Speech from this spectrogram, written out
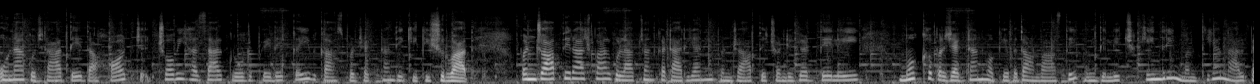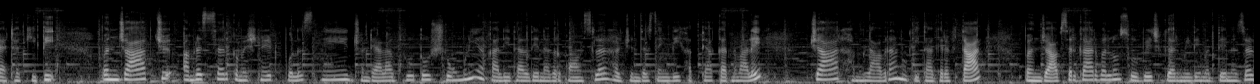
ਉਹਨਾਂ ਗੁਜਰਾਤ ਦੇ ਦਾਹੌਦ 'ਚ 24000 ਕਰੋੜ ਰੁਪਏ ਦੇ ਕਈ ਵਿਕਾਸ ਪ੍ਰੋਜੈਕਟਾਂ ਦੀ ਕੀਤੀ ਸ਼ੁਰੂਆਤ। ਪੰਜਾਬ ਦੇ ਰਾਜਪਾਲ ਗੁਲਾਬ ਚੰਦ ਕਟਾਰੀਆ ਨੇ ਪੰਜਾਬ ਤੇ ਚੰਡੀਗੜ੍ਹ ਦੇ ਲਈ ਮੁੱਖ ਪ੍ਰੋਜੈਕਟਾਂ ਨੂੰ ਅੱਗੇ ਵਧਾਉਣ ਵਾਸਤੇ ਨਵੀਂ ਦਿੱਲੀ 'ਚ ਕੇਂਦਰੀ ਮੰਤਰੀਆਂ ਨਾਲ ਬੈਠਕ ਕੀਤੀ। ਪੰਜਾਬ 'ਚ ਅੰਮ੍ਰਿਤਸਰ ਕਮਿਸ਼ਨਰੇਟ ਪੁਲਿਸ ਨੇ ਜੰਡਿਆਲਾ ਗੁਰੂ ਤੋਂ ਸ਼੍ਰੋਮਣੀ ਅਕਾਲੀ ਦਲ ਦੇ ਨਗਰ ਕੌਂਸਲਰ ਹਰਜਿੰਦਰ ਸਿੰਘ ਦੀ ਹੱਤਿਆ ਕਰਨ ਵਾਲੇ ਚਾਰ ਹਮਲਾਵਰਾਂ ਨੂੰ ਕੀਤਾ ਗ੍ਰਿਫਤਾਰ। ਪੰਜਾਬ ਸਰਕਾਰ ਵੱਲੋਂ ਸੂਬੇ 'ਚ ਗਰਮੀ ਦੇ ਮੱਦੇਨਜ਼ਰ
